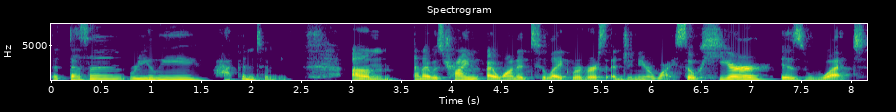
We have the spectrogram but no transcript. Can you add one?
that doesn't really happen to me. Um, and I was trying, I wanted to like reverse engineer why. So here is what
